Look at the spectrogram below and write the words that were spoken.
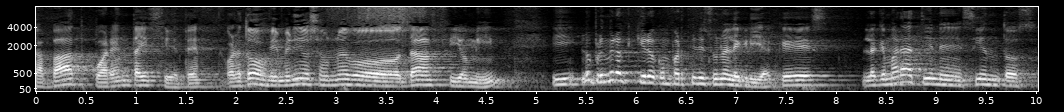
Shabbat 47. Hola a todos, bienvenidos a un nuevo Daf Yomi. Y lo primero que quiero compartir es una alegría, que es la Gemara tiene cientos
